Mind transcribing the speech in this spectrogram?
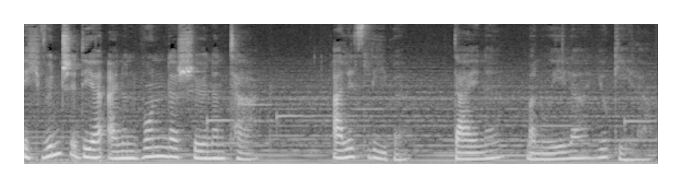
Ich wünsche dir einen wunderschönen Tag. Alles Liebe, deine Manuela Jogela.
